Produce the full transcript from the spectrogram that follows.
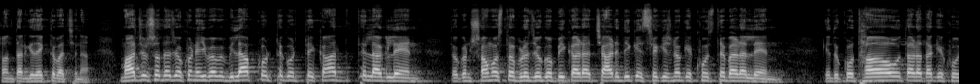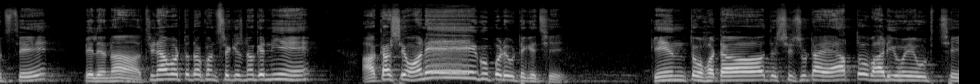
সন্তানকে দেখতে পাচ্ছে না। মা যশোদা যখন এইভাবে বিলাপ করতে করতে কাঁদতে লাগলেন, তখন সমস্ত ব্রজগোপিকারা চারিদিকে শ্রীকৃষ্ণকে খুঁজতে বেড়ালেন। কিন্তু কোথাও তারা তাকে খুঁজতে পেলে না। তৃণাবর্ত তখন শ্রীকৃষ্ণকে নিয়ে আকাশে অনেক উপরে উঠে গেছে। কিন্তু হঠাৎ শিশুটা এত ভারী হয়ে উঠছে,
